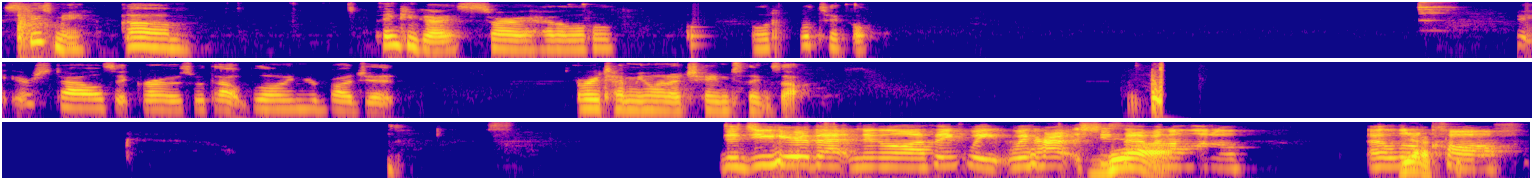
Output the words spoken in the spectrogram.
Excuse me. Um, thank you guys. Sorry, I had a little, a little tickle. Get your style as it grows without blowing your budget every time you want to change things up. Did you hear that, Newell? I think we we ha- she's Yeah. having a little a little Yes. cough.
